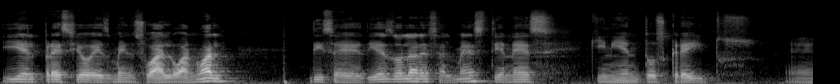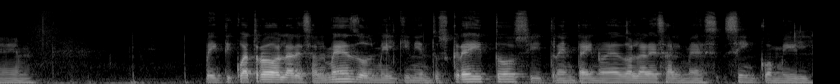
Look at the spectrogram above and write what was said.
y el precio es mensual o anual. Dice 10 dólares al mes tienes 500 créditos. Em, 24 dólares al mes, 2.500 créditos y 39 dólares al mes, 5.000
